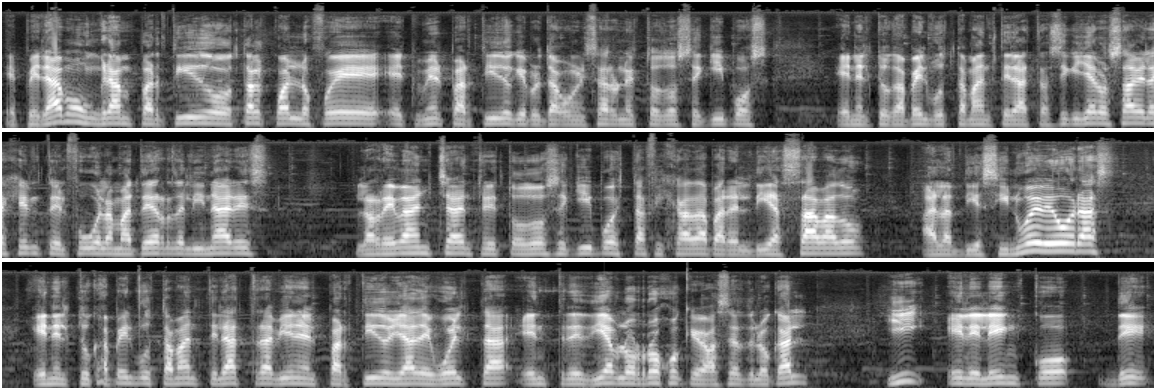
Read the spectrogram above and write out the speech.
esperamos, un gran partido, tal cual lo fue el primer partido que protagonizaron estos dos equipos en el Tocapel Bustamante Lastra. Así que ya lo sabe la gente del fútbol amateur de Linares. La revancha entre estos dos equipos está fijada para el día sábado a las 19 horas. En el Tocapel Bustamante Lastra viene el partido ya de vuelta entre Diablo Rojo, que va a ser de local, y el elenco de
